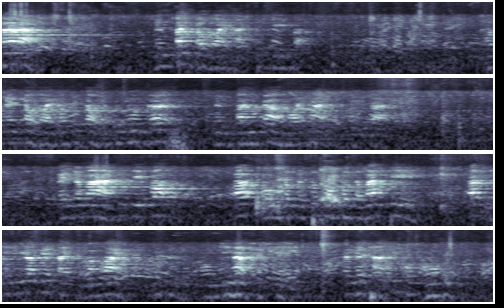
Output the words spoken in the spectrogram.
ในราคาหนึ่งพันเก้าร้อยห้าสิบสี่บาทคนเป็นเก้าร้อยเก้าสิบเก้าสิบคุณนุ่มเด้อหนึ่งพันเก้าร้อยห้าสิบบาทเป็นจะมาหาที่ดีเพราะพระองค์สมเด็จพระโตคนสมาธิท่านมีวิญญาณเมตตาเกิดวังไหวองค์ที่ห้าสิบเจ็ดเป็นเรื่องฐานที่องค์องค์เอา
